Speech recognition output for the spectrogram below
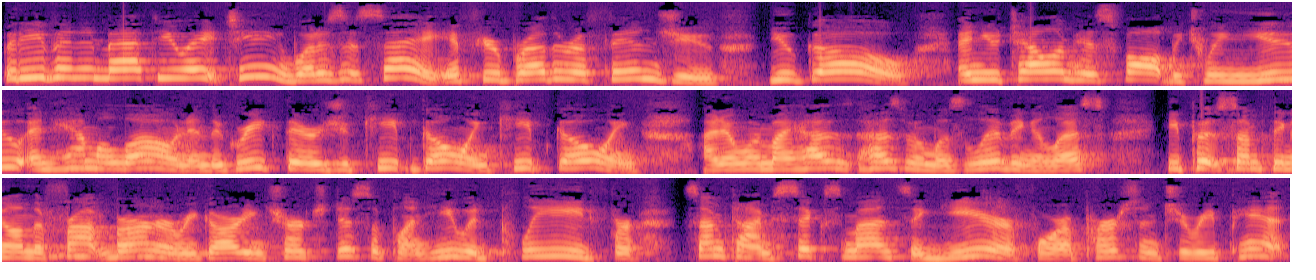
but even in Matthew 18. What does it say? If your brother offends you, you go and you tell him his fault between you and him alone. In the Greek there is you keep going, keep going. I know when my husband was living, unless he put something on the front burner regarding church discipline, he would plead for sometimes six months, a year for a person to repent.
